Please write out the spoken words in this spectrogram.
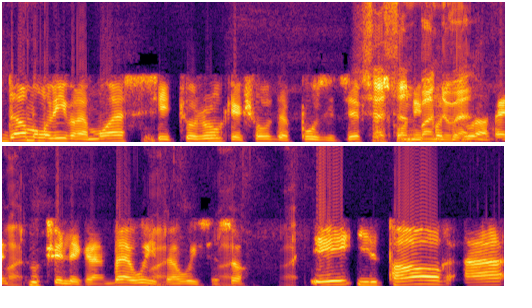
dans mon livre à moi, c'est toujours quelque chose de positif Ça, parce c'est qu'on n'est pas toujours en train de toucher l'écran. Ben oui, Ouais. ben oui, c'est Ouais. ça. Et il part à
